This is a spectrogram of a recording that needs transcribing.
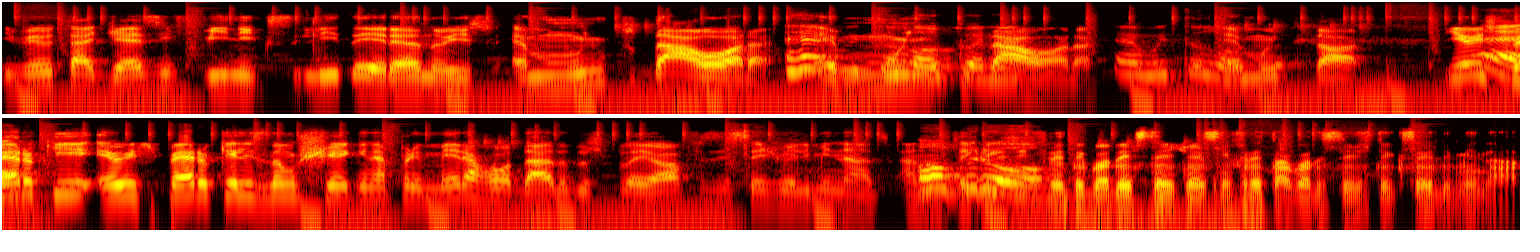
e vê o Utah Jazz e Phoenix liderando isso. É muito da hora. É, é muito, muito louco, da né? hora. É muito louco. É muito da hora. E eu é. espero que eu espero que eles não cheguem na primeira rodada dos playoffs e sejam eliminados. A não ser que eles enfrentem o Golden State. Aí se enfrentar o Golden State tem que ser eliminado.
